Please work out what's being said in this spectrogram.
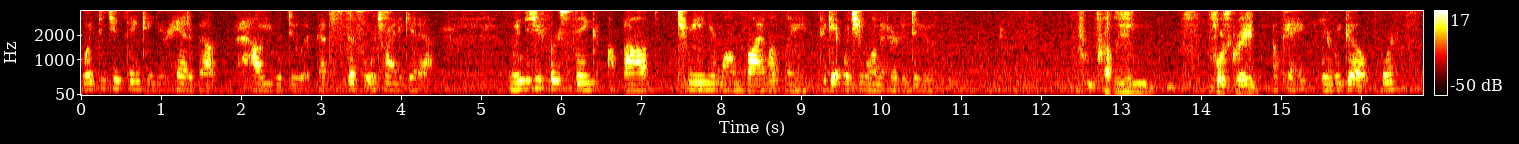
What did you think in your head about how you would do it? That's that's what we're trying to get at. When did you first think about treating your mom violently to get what you wanted her to do? Probably in fourth grade. Okay, there we go. Fourth.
